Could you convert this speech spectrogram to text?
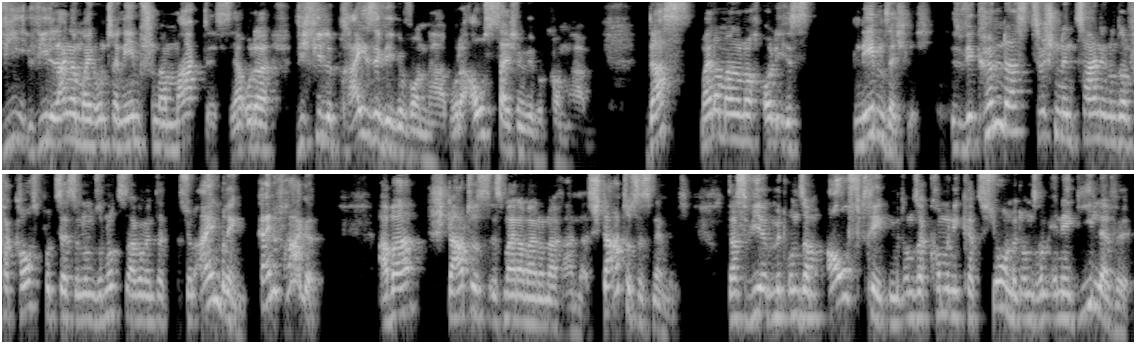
wie, wie lange mein Unternehmen schon am Markt ist, ja, oder wie viele Preise wir gewonnen haben oder Auszeichnungen wir bekommen haben. Das, meiner Meinung nach, Olli, ist nebensächlich. Wir können das zwischen den Zeilen in unserem Verkaufsprozess, in unsere Nutzenargumentation einbringen. Keine Frage. Aber Status ist meiner Meinung nach anders. Status ist nämlich, dass wir mit unserem Auftreten, mit unserer Kommunikation, mit unserem Energielevel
